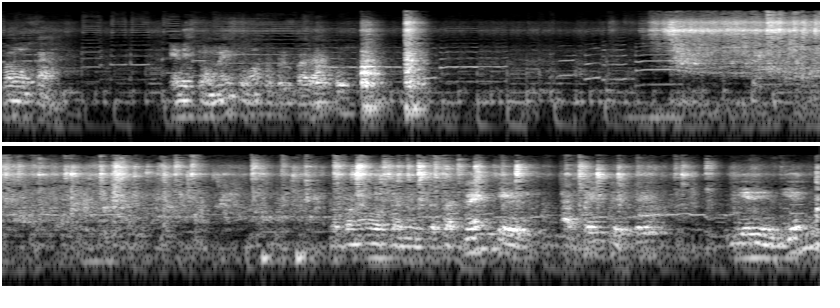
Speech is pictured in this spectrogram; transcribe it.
Vamos a, en este momento vamos a prepararlos. Ponemos en nuestra sartén que el aceite esté bien hirviendo.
